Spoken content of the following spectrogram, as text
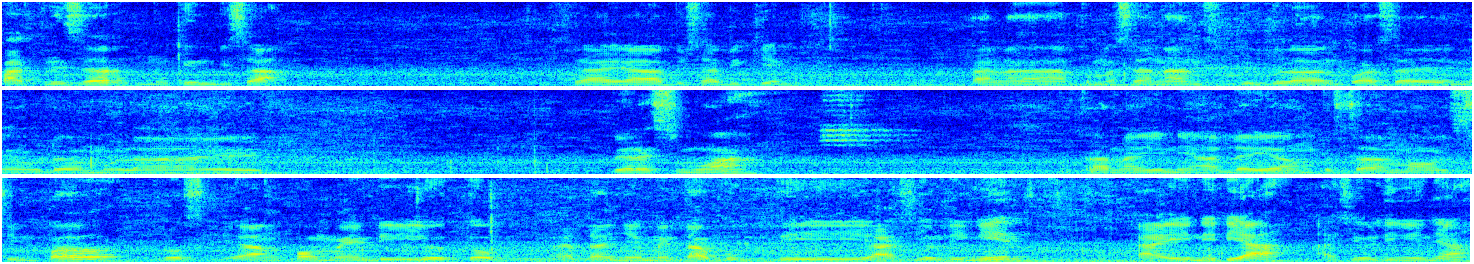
24 freezer mungkin bisa. Saya bisa bikin. Karena pemesanan di bulan puasa ini udah mulai beres semua karena ini ada yang pesan mau simple terus yang komen di YouTube katanya minta bukti hasil dingin. Nah ini dia hasil dinginnya.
